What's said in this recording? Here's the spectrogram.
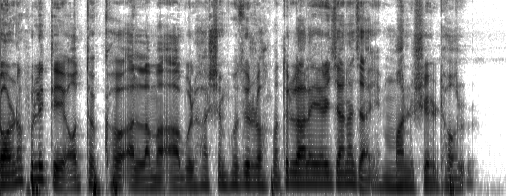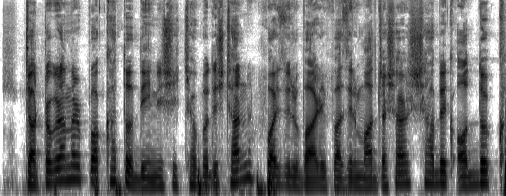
কর্ণফুলীতে অধ্যক্ষ আল্লামা আবুল হাশেম হুজুর রহমতুল্লা আলাইয়ের জানা যায়, মানুষের ঢোল। চট্টগ্রামের প্রখ্যাত দিনী শিক্ষা প্রতিষ্ঠান ফয়জুল বাড়ি ফাজিল মাদ্রাসার সাবেক অধ্যক্ষ,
